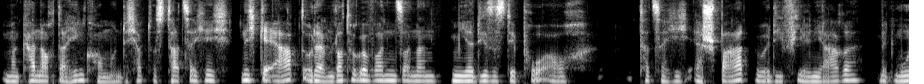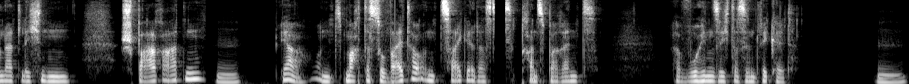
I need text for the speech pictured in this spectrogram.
man kann auch da hinkommen. Und ich habe das tatsächlich nicht geerbt oder im Lotto gewonnen, sondern mir dieses Depot auch tatsächlich erspart über die vielen Jahre mit monatlichen Sparraten. Hm. Ja, und mache das so weiter und zeige das transparent, äh, wohin sich das entwickelt. Hm.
